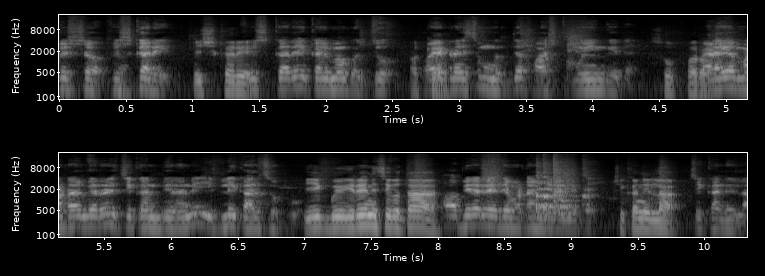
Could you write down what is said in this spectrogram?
fish fish curry fish curry fish curry keema ಗೊಜ್ಜು ವೈಟ್ ರೈಸ್ ಮುದ್ದೆ ಫಾಸ್ಟ್ ಮೂಯಿಂಗ್ ಇದೆ. ಸೂಪರ್ ಬೆಳಗ್ಗೆ ಮಟನ್ ಬಿರಿಯಾನಿ ಚಿಕನ್ ಬಿರಿಯಾನಿ ಇಡ್ಲಿ ಕಾಲ್ ಸೊಪ್ಪು. ಈಗ ಬಿರಿಯಾನಿ ಸಿಗುತ್ತಾ? ಆ, ಬಿರಿಯಾನಿ ಇದೆ ಮಟನ್ ಬಿರಿಯಾನಿ ಇದೆ. ಚಿಕನ್ ಇಲ್ಲ? ಚಿಕನ್ ಇಲ್ಲ.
